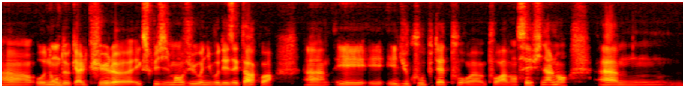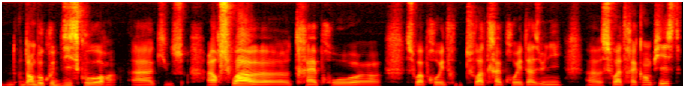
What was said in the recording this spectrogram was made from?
euh, au nom de calculs euh, exclusivement vus au niveau des États. Quoi. Euh, et, du coup, peut-être pour, pour avancer finalement, dans beaucoup de discours, alors soit très pro, soit, pro, soit très pro-États-Unis, soit très campiste,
